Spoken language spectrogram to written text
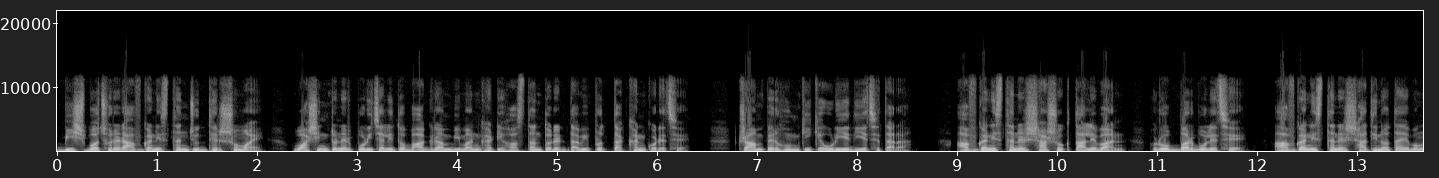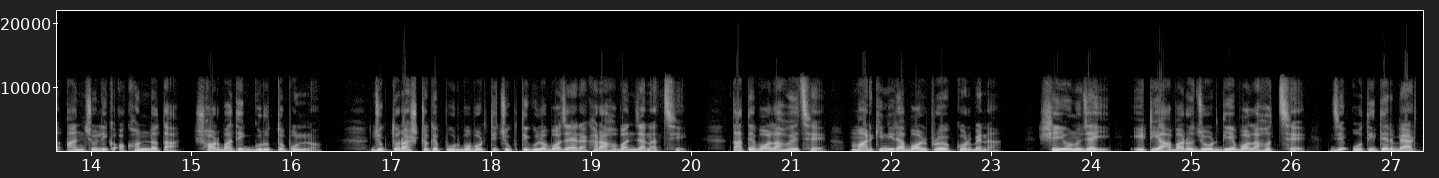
২০ বছরের আফগানিস্তান যুদ্ধের সময় ওয়াশিংটনের পরিচালিত বাগরাম বিমানঘাঁটি হস্তান্তরের দাবি প্রত্যাখ্যান করেছে। ট্রাম্পের হুমকিকে উড়িয়ে দিয়েছে তারা। আফগানিস্তানের শাসক তালেবান রোববার বলেছে, আফগানিস্তানের স্বাধীনতা এবং আঞ্চলিক অখণ্ডতা সর্বাধিক গুরুত্বপূর্ণ। যুক্তরাষ্ট্রকে পূর্ববর্তী চুক্তিগুলো বজায় রাখার আহ্বান জানাচ্ছি। তাতে বলা হয়েছে, মার্কিনীরা বল প্রয়োগ করবে না। সেই অনুযায়ী এটি আবারও জোর দিয়ে বলা হচ্ছে যে অতীতের ব্যর্থ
